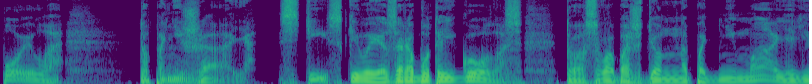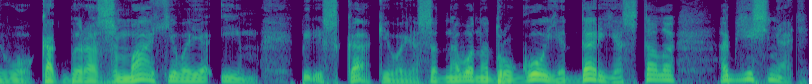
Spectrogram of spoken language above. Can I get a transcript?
пойла, то понижая, стискивая за работой голос — то освобожденно поднимая его, как бы размахивая им, перескакивая с одного на другое, Дарья стала объяснять.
